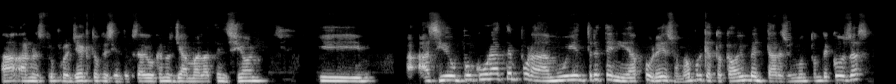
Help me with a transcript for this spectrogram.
a, a nuestro proyecto, que siento que es algo que nos llama la atención. Y ha sido un poco una temporada muy entretenida por eso, ¿no? Porque ha tocado inventarse un montón de cosas.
